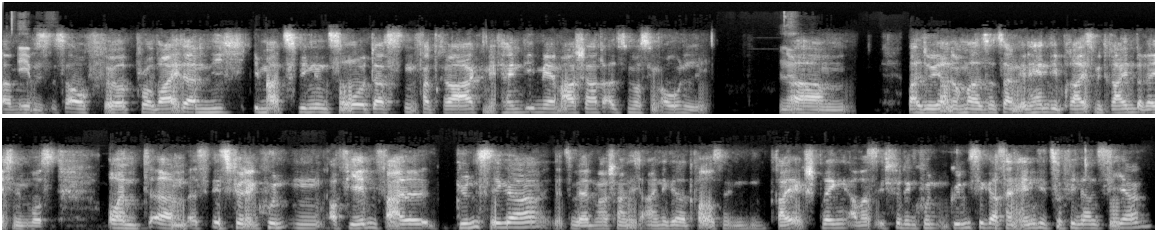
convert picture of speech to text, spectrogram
Ähm, Eben. Es ist auch für Provider nicht immer zwingend so, dass ein Vertrag mit Handy mehr Marge hat als nur SIM-Only. Ja. Ähm, weil du ja nochmal sozusagen den Handypreis mit reinberechnen musst. Und ähm, es ist für den Kunden auf jeden Fall günstiger. Jetzt werden wahrscheinlich einige da draußen in Dreieck springen, aber es ist für den Kunden günstiger, sein Handy zu finanzieren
